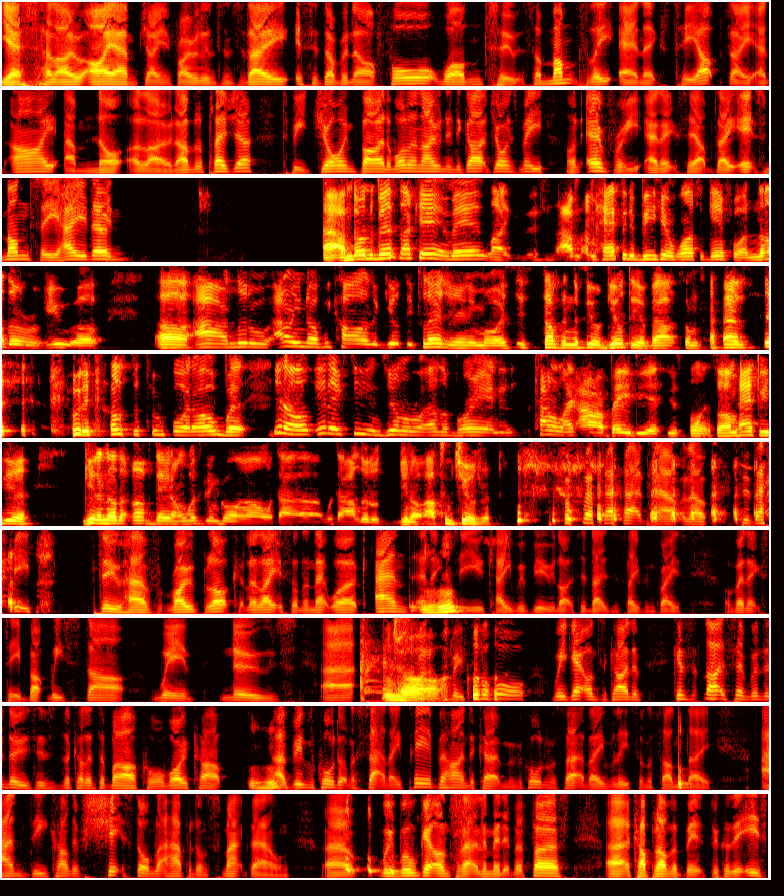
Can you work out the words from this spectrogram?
Yes, hello. I am James Rowlands, and today it's a WNR 412. It's the monthly NXT update, and I am not alone. I have the pleasure to be joined by the one and only the guy that joins me on every NXT update. It's Monty. How you doing? Uh, I'm doing the best I can, man. Like this is, I'm, I'm happy to be here once again for another review of uh, our little I don't even know if we call it a guilty pleasure anymore. It's just something to feel guilty about sometimes when it comes to 2.0. But you know, NXT in general as a brand is kind of like our baby at this point. So I'm happy to get another update on what's been going on with our uh, with our little you know our two children. no, today do have Roadblock, the latest on the network, and NXT mm-hmm. UK review. Like I said, that is the saving grace of NXT. But we start with news. Uh, before we get on to kind of because, like I said, with the news, it was the kind of debacle. I woke up. Mm-hmm. As been recorded on a Saturday, peered behind the curtain, we recorded on a Saturday, released on a Sunday, and the kind of shitstorm that happened on SmackDown. Uh, we will get onto that in a minute, but first, uh, a couple other bits because it is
